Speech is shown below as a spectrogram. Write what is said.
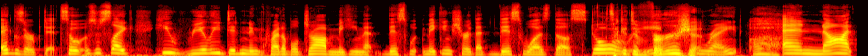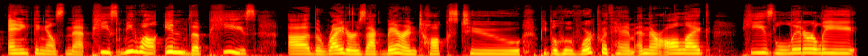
excerpt it. So it was just like he really did an incredible job making that this making sure that this was the story. like a diversion. right? Ugh. And not anything else in that piece. Meanwhile, in the piece, uh, the writer Zach Baron talks to people who've worked with him, and they're all like he's literally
